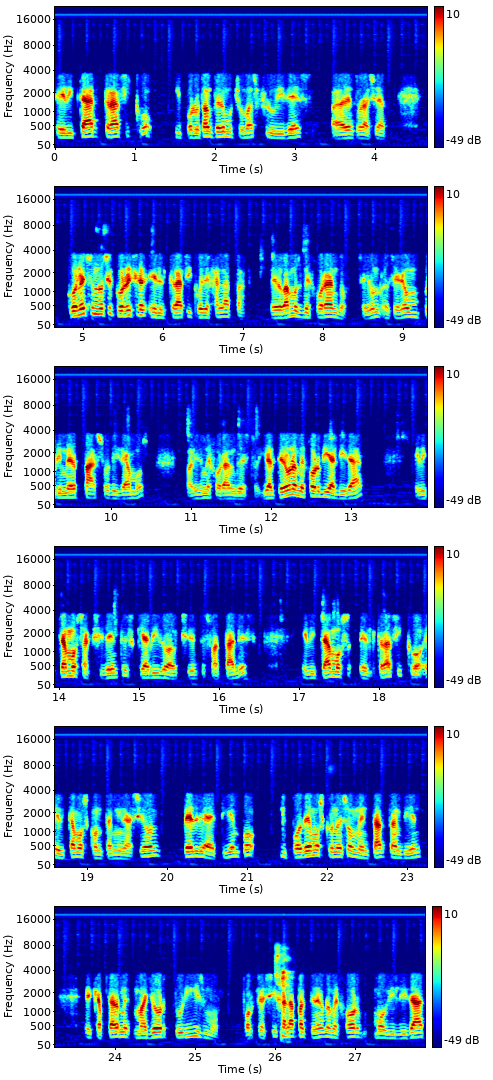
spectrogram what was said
evitar tráfico y por lo tanto tener mucho más fluidez para dentro de la ciudad. Con eso no se corrige el tráfico de Jalapa pero vamos mejorando. Sería un, sería un primer paso digamos para ir mejorando esto. Y al tener una mejor vialidad evitamos accidentes, que ha habido accidentes fatales, evitamos el tráfico, evitamos contaminación, pérdida de tiempo y podemos con eso aumentar también el captar mayor turismo, porque así Jalapa al tener una mejor movilidad,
